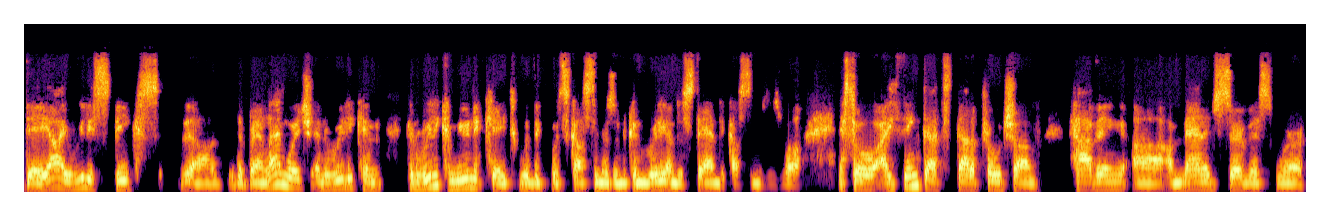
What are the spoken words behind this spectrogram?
the AI really speaks uh, the brand language and really can can really communicate with the with customers and can really understand the customers as well. And so I think that that approach of having uh, a managed service where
